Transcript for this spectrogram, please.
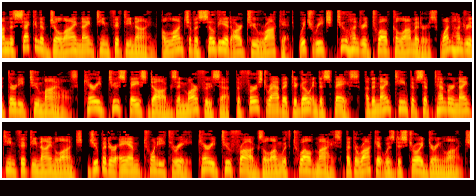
On 2 July 1959, a launch of a Soviet R-2 rocket, which reached 212 kilometers (132 miles), carried two space dogs and Marfusa, the first rabbit to go into space. A the 19th of September 1959 launch, Jupiter AM-23, carried two frogs along with 12 mice, but the rocket was destroyed during launch.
